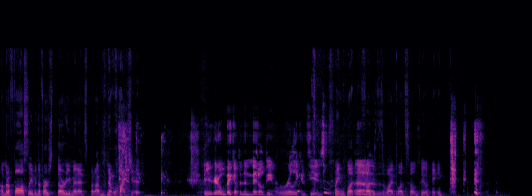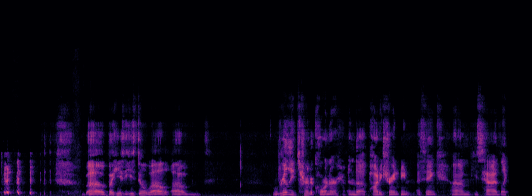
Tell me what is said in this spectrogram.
I'm gonna fall asleep in the first 30 minutes, but I'm gonna watch it. And you're gonna wake up in the middle being really confused. Like, what the fuck is this white blood cell doing? Uh, but he's he's doing well. Um, really turned a corner in the potty training. I think um, he's had like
